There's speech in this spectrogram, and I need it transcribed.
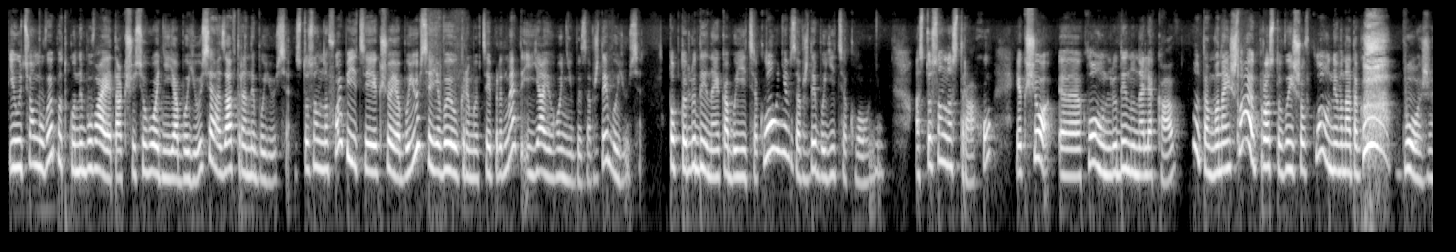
І у цьому випадку не буває так, що сьогодні я боюся, а завтра не боюся. Стосовно фобії, це якщо я боюся, я виокремив цей предмет, і я його ніби завжди боюся. Тобто людина, яка боїться клоунів, завжди боїться клоунів. А стосовно страху, якщо е, клоун людину налякав, ну там вона йшла, просто вийшов клоун, і вона так, «О, Боже,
